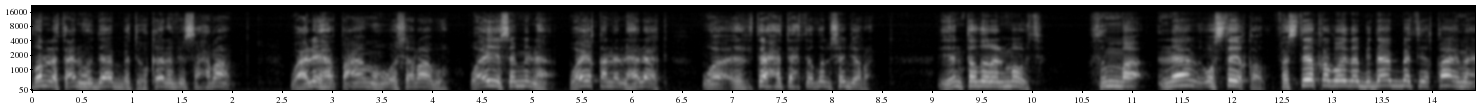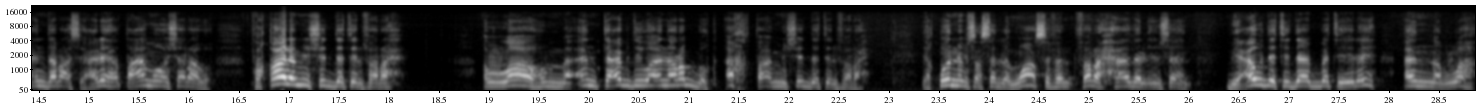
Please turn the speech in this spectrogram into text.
ظلت عنه دابته وكان في صحراء وعليها طعامه وشرابه وايس منها وايقن الهلاك وارتاح تحت ظل شجرة ينتظر الموت ثم نام واستيقظ فاستيقظ واذا بدابته قائمة عند رأسه عليها طعامه وشرابه. فقال من شدة الفرح اللهم أنت عبدي وأنا ربك. أخطأ من شدة الفرح. يقول النبي صلى الله عليه وسلم واصفا فرح هذا الإنسان. بعودة دابته إليه أن الله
